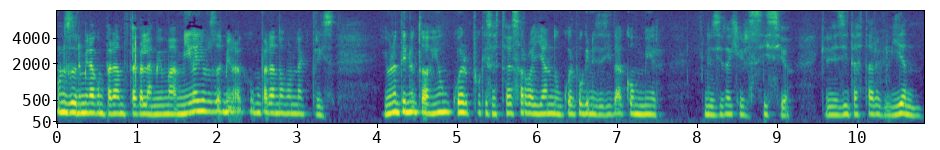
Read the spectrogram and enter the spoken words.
uno se termina comparando con la misma amiga y uno se termina comparando con una actriz. Y uno tiene todavía un cuerpo que se está desarrollando, un cuerpo que necesita comer, que necesita ejercicio, que necesita estar bien.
